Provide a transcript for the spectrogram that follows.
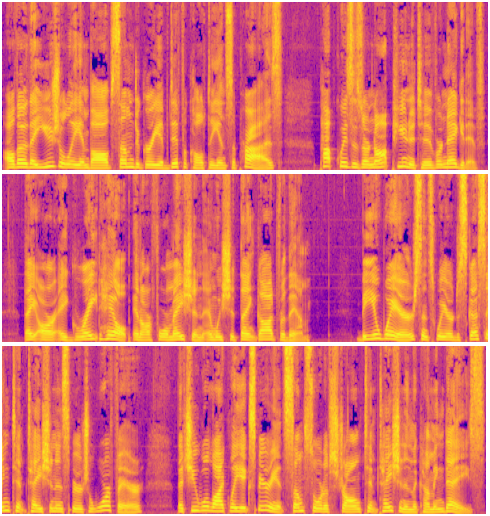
Although they usually involve some degree of difficulty and surprise, pop quizzes are not punitive or negative. They are a great help in our formation, and we should thank God for them. Be aware, since we are discussing temptation and spiritual warfare, that you will likely experience some sort of strong temptation in the coming days.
